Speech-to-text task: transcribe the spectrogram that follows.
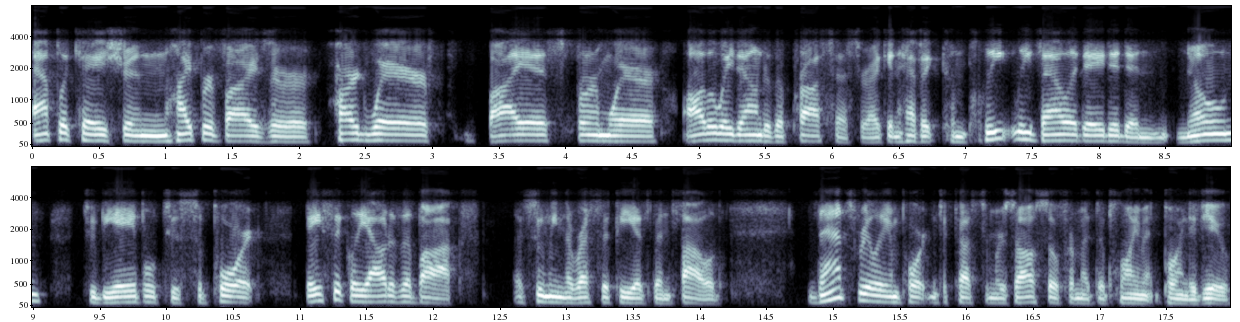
application, hypervisor, hardware, BIOS, firmware, all the way down to the processor. I can have it completely validated and known to be able to support basically out of the box, assuming the recipe has been followed. That's really important to customers also from a deployment point of view.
